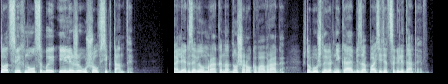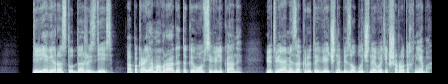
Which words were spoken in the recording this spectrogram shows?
тот свихнулся бы или же ушел в сектанты. Олег завел мрака на дно широкого оврага, чтобы уж наверняка обезопасить от соглядатаев. Деревья растут даже здесь, а по краям оврага так и вовсе великаны. Ветвями закрыто вечно безоблачное в этих широтах небо.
